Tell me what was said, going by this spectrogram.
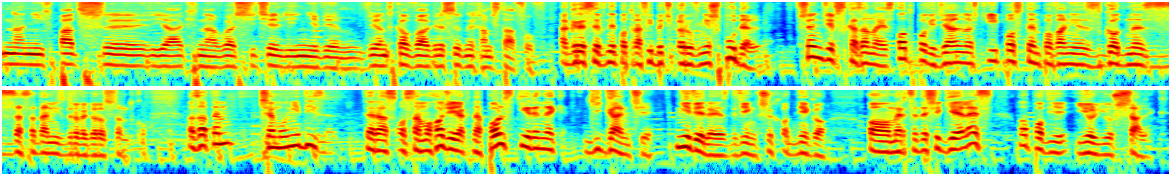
na nich patrzy jak na właścicieli, nie wiem, wyjątkowo agresywnych amstafów. Agresywny potrafi być również pudel. Wszędzie wskazana jest odpowiedzialność i postępowanie zgodne z zasadami zdrowego rozsądku. A zatem czemu nie diesel? Teraz o samochodzie jak na polski rynek gigancie. Niewiele jest większych od niego. O Mercedesie GLS opowie Juliusz Szalek.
